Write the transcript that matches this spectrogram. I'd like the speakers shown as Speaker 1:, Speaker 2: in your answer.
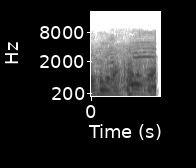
Speaker 1: fumble recovery.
